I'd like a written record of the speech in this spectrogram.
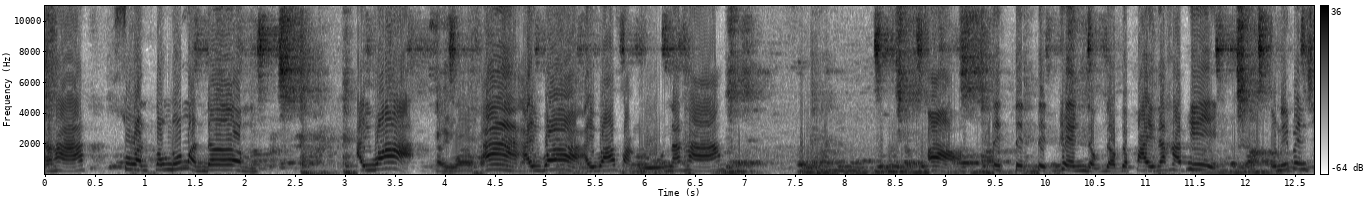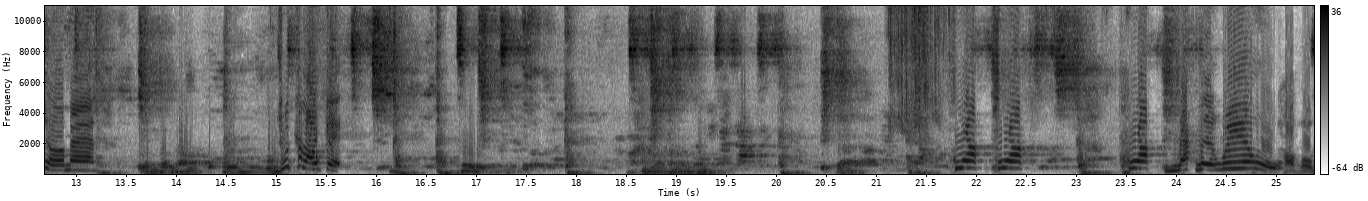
นะคะ ส่วนตรงนู้นเหมือนเดิม ไอว่า ไอว่าฝั่งอ่า ไอว่า ไอว่าฝั่งนู้นนะคะ อ่าติดติดติดเพลงเดี๋ยวเดี๋ยวจะไปนะคะพี่ตัวนี้เป็นเชอร์แมน ชุดคาราโอเกะพ วกพวกพวกแบ็กเดวิลครับผม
